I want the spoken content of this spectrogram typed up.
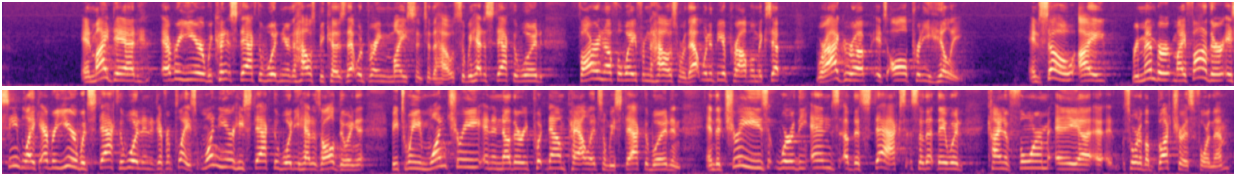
And my dad, every year, we couldn't stack the wood near the house because that would bring mice into the house. So we had to stack the wood far enough away from the house where that wouldn't be a problem, except where I grew up, it's all pretty hilly. And so I remember my father, it seemed like every year would stack the wood in a different place. One year he stacked the wood, he had us all doing it. Between one tree and another, he put down pallets and we stacked the wood. And, and the trees were the ends of the stacks so that they would kind of form a, uh, a sort of a buttress for them.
